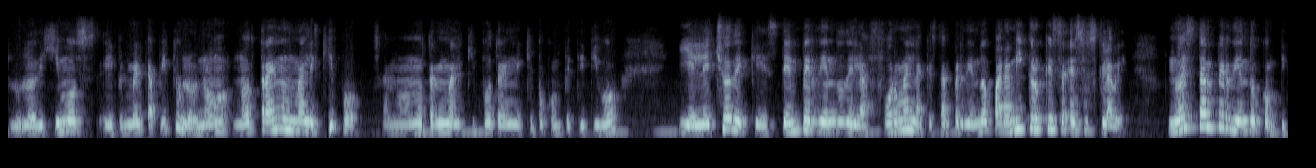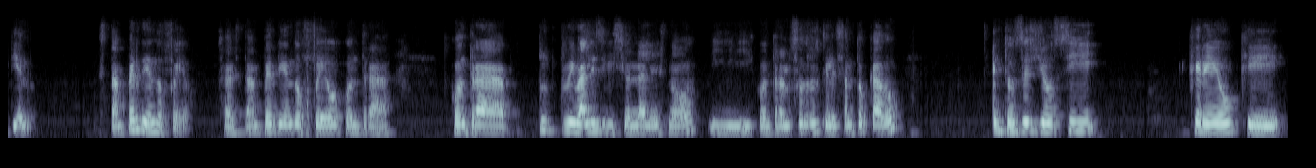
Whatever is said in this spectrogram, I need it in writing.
lo dijimos el primer capítulo, no, no traen un mal equipo, o sea, no, no traen un mal equipo, traen un equipo competitivo, y el hecho de que estén perdiendo de la forma en la que están perdiendo, para mí creo que eso es clave. No están perdiendo compitiendo, están perdiendo feo, o sea, están perdiendo feo contra, contra rivales divisionales, ¿no? Y, contra los otros que les han tocado. Entonces yo sí creo que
